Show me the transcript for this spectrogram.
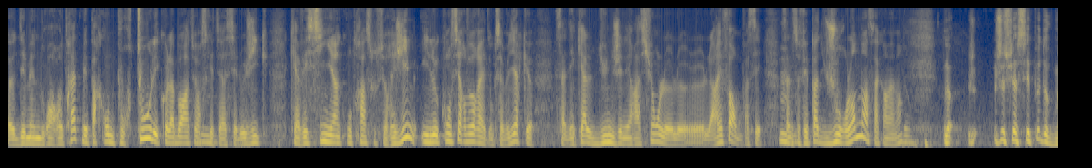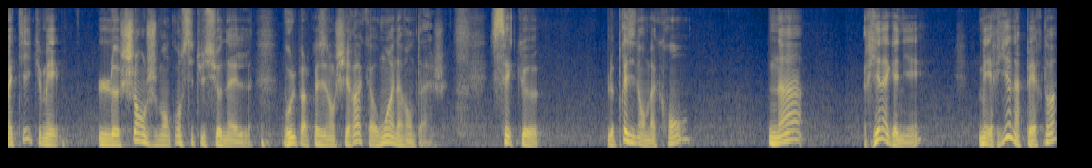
euh, des mêmes droits retraite, mais par contre, pour tous les collaborateurs, ce qui mm. était assez logique, qui avaient signé un contrat sous ce régime, ils le conserveraient. Donc ça veut dire que ça décale d'une génération la réforme. Enfin, Ça ne mm. se fait pas du jour au lendemain, ça, quand même. Hein. Alors, je, suis assez peu dogmatique, mais le changement constitutionnel voulu par le président Chirac a au moins un avantage. C'est que le président Macron n'a rien à gagner, mais rien à perdre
